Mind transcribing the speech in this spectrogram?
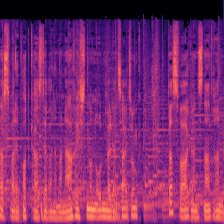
Das war der Podcast der Weinemer Nachrichten und Odenwälder Zeitung. Das war ganz nah dran.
